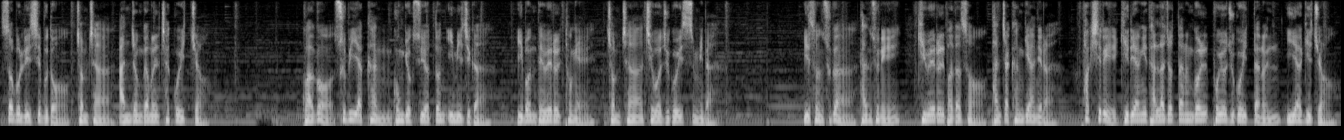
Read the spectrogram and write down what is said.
서브 리시브도 점차 안정감을 찾고 있죠. 과거 수비 약한 공격수였던 이미지가 이번 대회를 통해 점차 지워지고 있습니다. 이 선수가 단순히 기회를 받아서 반짝한 게 아니라 확실히 기량이 달라졌다는 걸 보여주고 있다는 이야기죠.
